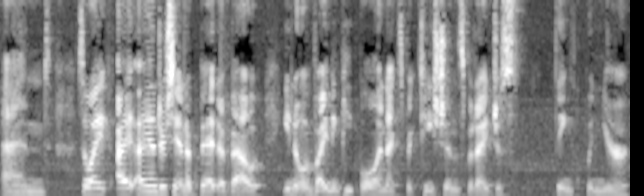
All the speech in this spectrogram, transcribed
And so I, I, I understand a bit about you know inviting people and expectations, but I just think when you're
